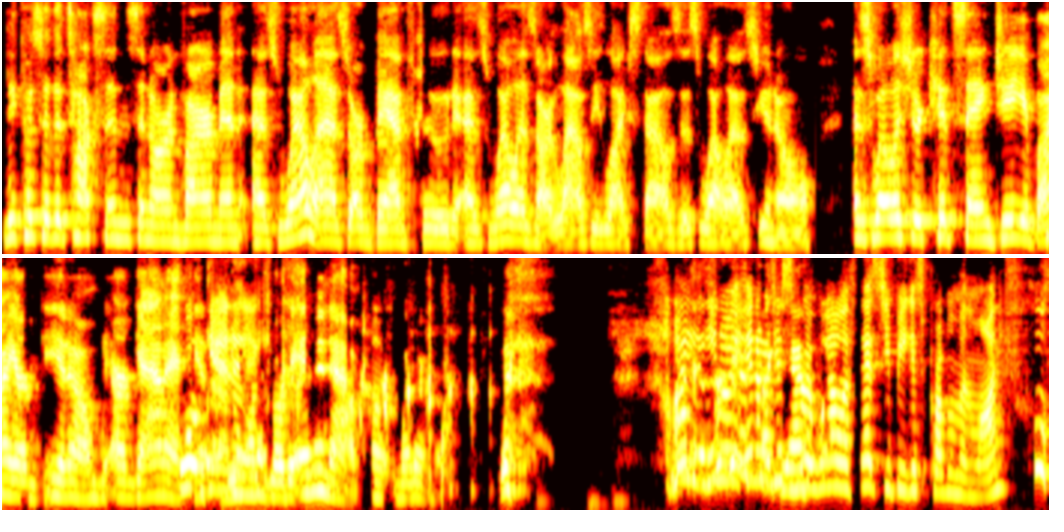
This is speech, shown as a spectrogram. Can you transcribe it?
Because of the toxins in our environment, as well as our bad food, as well as our lousy lifestyles, as well as you know, as well as your kids saying, "Gee, you buy our, you know, organic, organic. You, know, you want to go to In and Out, whatever." I, you know, and I just go, wow, if that's your biggest problem in life, whew,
